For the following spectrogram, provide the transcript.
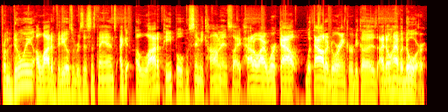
From doing a lot of videos with resistance bands, I get a lot of people who send me comments like, how do I work out without a door anchor because I don't have a door?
